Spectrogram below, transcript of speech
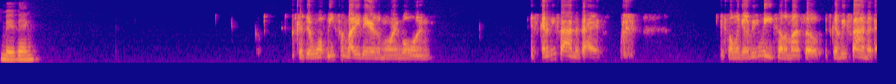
Moving. Because there won't be somebody there in the morning going, it's going to be fine today. it's only going to be me telling myself, it's going to be fine today.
